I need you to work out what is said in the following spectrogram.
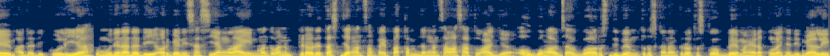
BEM, ada di kuliah, kemudian ada di organisasi yang lain. Teman-teman prioritas jangan sampai pakem dengan salah satu aja. Oh, gue nggak bisa, gue harus di BEM terus karena prioritas gue BEM. Akhirnya kuliahnya ditinggalin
